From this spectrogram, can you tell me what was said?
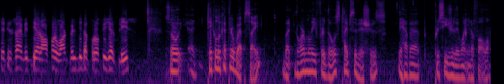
satisfied with their offer, what will be the procedure, please? So uh, take a look at their website, but normally for those types of issues, they have a procedure they want you to follow.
